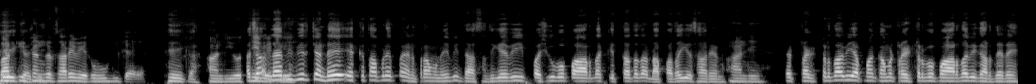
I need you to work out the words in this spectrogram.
ਬਾਕੀ। ਡੰਗਰ ਸਾਰੇ ਵੇਚ ਵੂਗੀ ਗਏ ਆ। ਠੀਕ ਆ। ਹਾਂਜੀ ਉੱਥੇ ਅੱਛਾ ਲੈ ਵੀ। ਵੀਰ ਝੰਡੇ ਇੱਕ ਤਾਂ ਆਪਣੇ ਭੈਣ ਭਰਾਵਾਂ ਨੇ ਵੀ ਦੱਸ ਦਈਏ ਵੀ ਪਸ਼ੂ ਵਪਾਰ ਦਾ ਕੀਤਾ ਤਾਂ ਤੁਹਾਡਾ ਪਤਾ ਹੀ ਹੈ ਸਾਰਿਆਂ ਨੂੰ। ਹਾਂਜੀ। ਤੇ ਟਰੈਕਟਰ ਦਾ ਵੀ ਆਪਾਂ ਕੰਮ ਟਰੈਕਟਰ ਵਪਾਰ ਦਾ ਵੀ ਕਰਦੇ ਰਹੇ।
